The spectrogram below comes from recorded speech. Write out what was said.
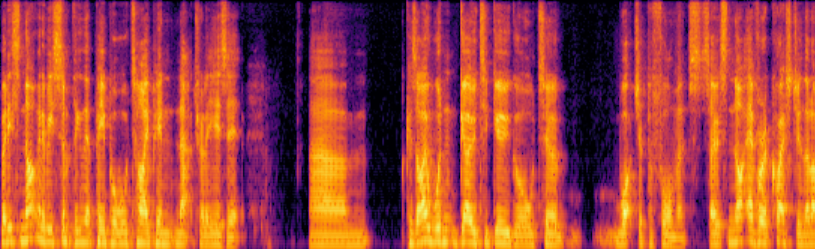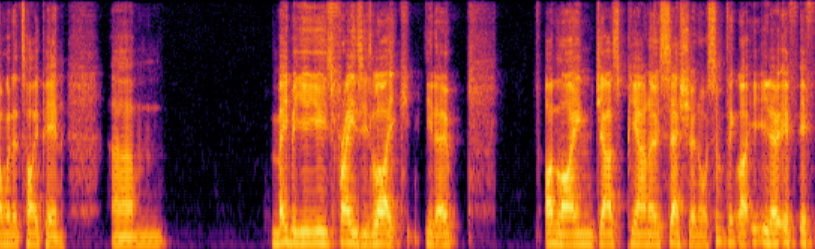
but it's not going to be something that people will type in naturally, is it? Um, because I wouldn't go to Google to watch a performance. So it's not ever a question that I'm going to type in. Um, maybe you use phrases like, you know, online jazz piano session or something like, you know, if, if,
